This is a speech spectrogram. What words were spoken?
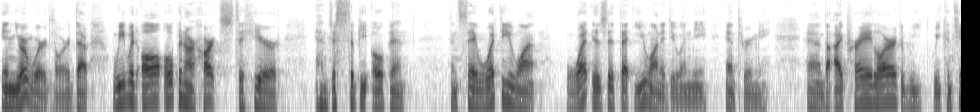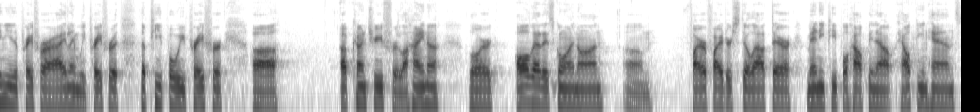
in your word, Lord, that we would all open our hearts to hear and just to be open and say, What do you want? What is it that you want to do in me and through me? And I pray, Lord, we, we continue to pray for our island. We pray for the people. We pray for uh, upcountry, for Lahaina, Lord, all that is going on. Um, firefighters still out there, many people helping out, helping hands.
